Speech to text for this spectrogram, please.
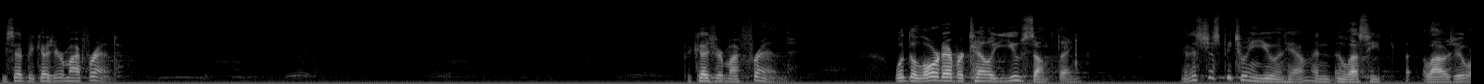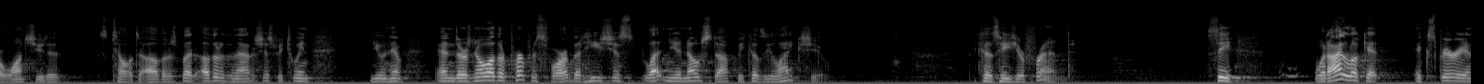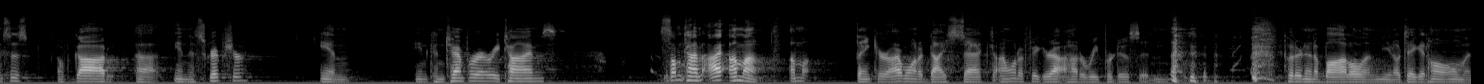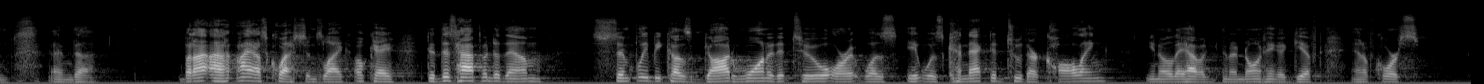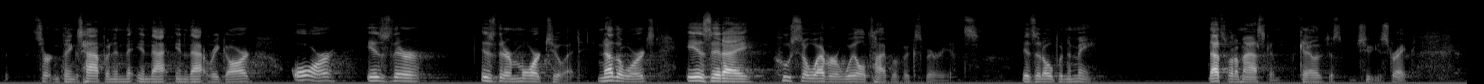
He said, because you're my friend. Because you're my friend. Would the Lord ever tell you something? And it's just between you and Him, and unless He allows you or wants you to tell it to others. But other than that, it's just between you and Him. And there's no other purpose for it, but He's just letting you know stuff because He likes you, because He's your friend. See, when I look at experiences of God uh, in the Scripture, in in contemporary times, sometimes I, am a I'm a thinker. I want to dissect. I want to figure out how to reproduce it and put it in a bottle and you know take it home and and. Uh, but I, I, ask questions like, okay, did this happen to them simply because God wanted it to, or it was it was connected to their calling? you know, they have a, an anointing, a gift, and of course, certain things happen in, the, in, that, in that regard? Or is there, is there more to it? In other words, is it a whosoever will type of experience? Is it open to me? That's what I'm asking. Okay, let's just shoot you straight.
